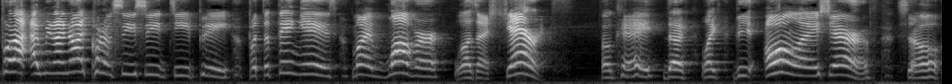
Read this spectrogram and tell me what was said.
But I, I mean, I know I could have CCTP, but the thing is, my lover was a sheriff. Okay, the like the only sheriff. So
